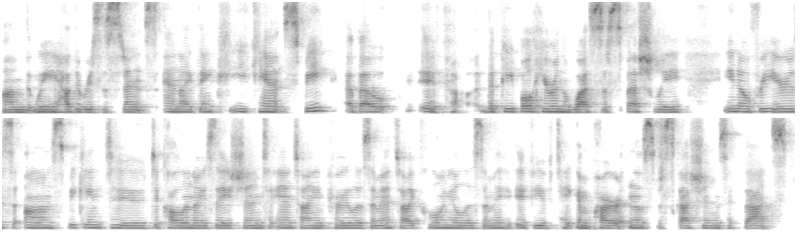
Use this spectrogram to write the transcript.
Um, we had the resistance, and I think you can't speak about if the people here in the West, especially, you know, for years, um, speaking to decolonization, to anti-imperialism, anti-colonialism. If, if you've taken part in those discussions, if that's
